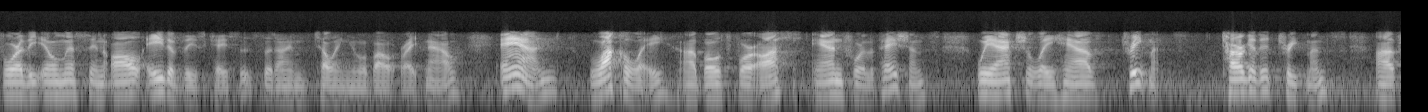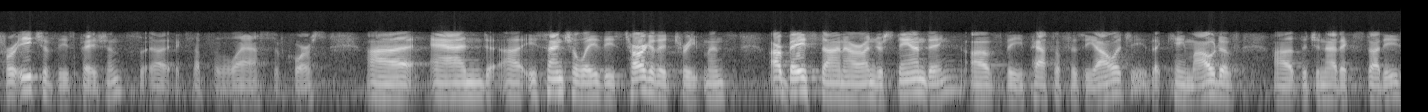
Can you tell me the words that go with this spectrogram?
for the illness in all eight of these cases that I'm telling you about right now, and luckily, uh, both for us and for the patients, we actually have treatments, targeted treatments uh, for each of these patients, uh, except for the last, of course. Uh, and uh, essentially, these targeted treatments are based on our understanding of the pathophysiology that came out of uh, the genetic studies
